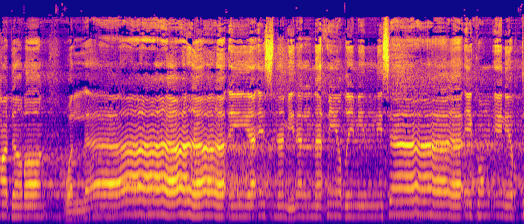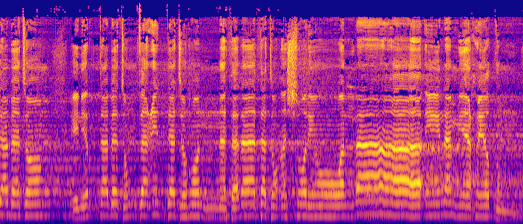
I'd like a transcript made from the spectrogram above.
قدرا. واللائي يئسن من المحيض من نسائكم إن ارتبتم إن ارتبتم فعدتهن ثلاثة أشهر واللائي لم يحضن.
